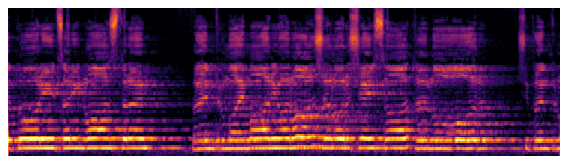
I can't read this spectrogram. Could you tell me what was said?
conducătorii țării noastre, pentru mai mari orașelor și ai satelor, și pentru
